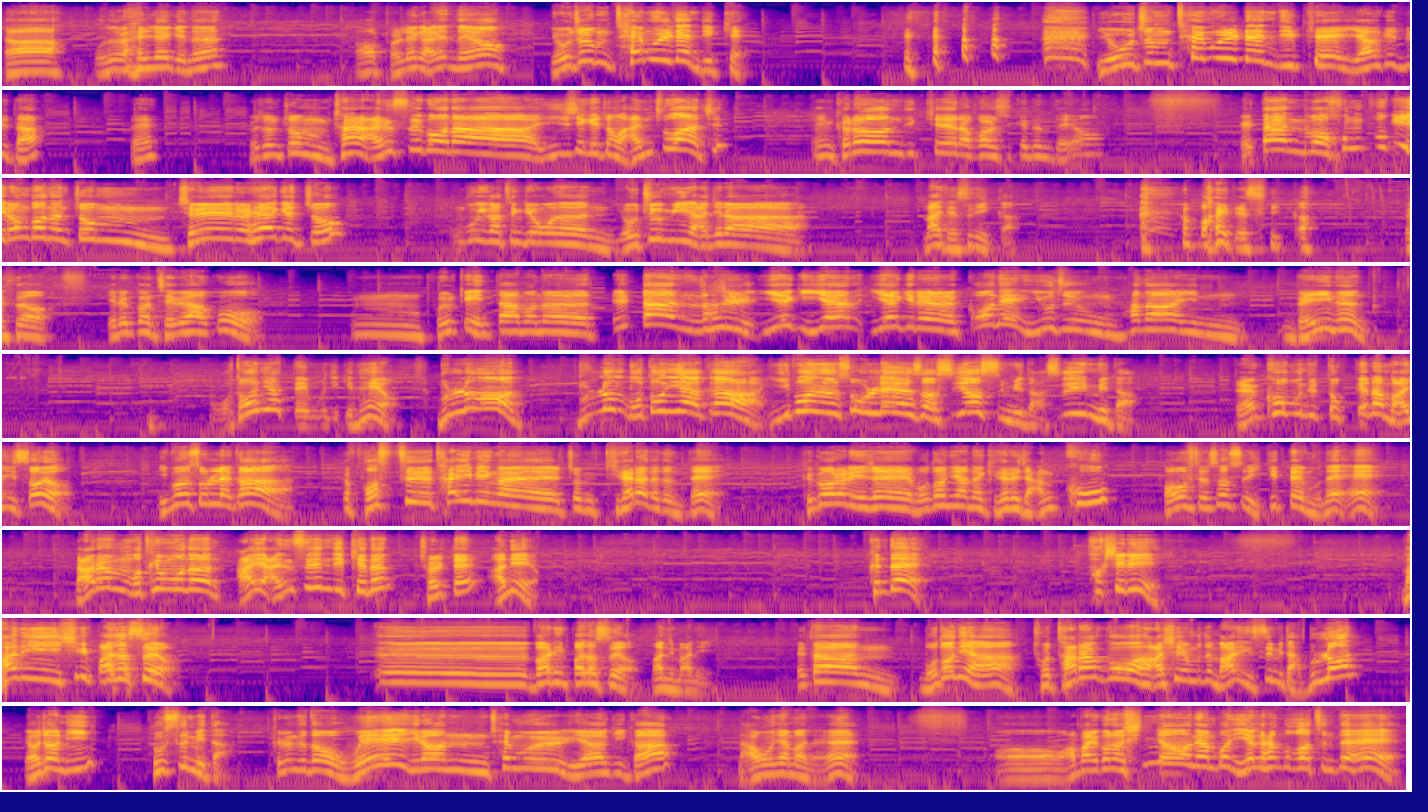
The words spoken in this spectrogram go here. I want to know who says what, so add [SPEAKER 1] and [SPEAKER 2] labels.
[SPEAKER 1] 자 오늘 할 얘기는 어, 별 얘기 아닌데요. 요즘 퇴물된 니케. 요즘 퇴물된 니케 이야기입니다. 네. 요즘 좀 잘 안 쓰거나 인식이 좀 안 좋아진 음, 그런 니케라고 할 수 있겠는데요. 일단 뭐 홍북이 이런 거는 좀 제외를 해야겠죠. 홍북이 같은 경우는 요즘이 아니라 많이 됐으니까 많이 됐으니까 그래서 이런 건 제외하고 음, 볼 게 있다 하면은 일단 사실 이 얘기 이야, 이야기를 꺼낸 이유 중 하나인 메인은 모더니아 때문이긴 해요. 물론 물론 모더니아가 이번 솔레에서 쓰였습니다. 쓰입니다. 랭커분들도 꽤나 많이 써요. 이번 솔레가 그 버스트 타이밍을 좀 기다려야 되는데 그거를 이제 모더니아는 기다리지 않고 버스트 쓸 수 있기 때문에 나름 어떻게 보면은 아예 안 쓰는 니케는 절대 아니에요. 근데 확실히 많이 힘이 빠졌어요. 으... 많이 빠졌어요. 많이 많이. 일단 모더니아 좋다라고 아시는 분들 많이 있습니다. 물론 여전히 좋습니다. 그런데도 왜 이런 퇴물 이야기가 나오냐면은 어 아마 이거는 신년에 한번 이야기를 한 것 같은데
